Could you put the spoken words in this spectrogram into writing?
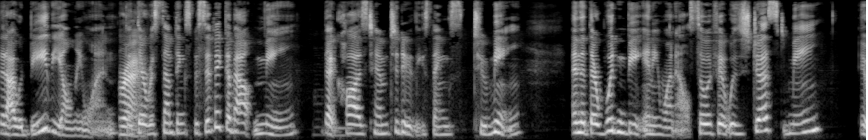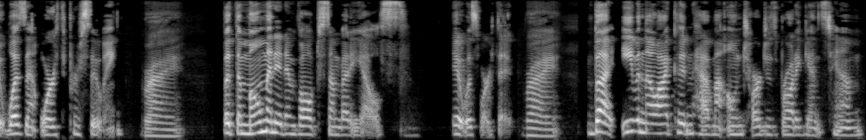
that I would be the only one, Right. that there was something specific about me that mm-hmm. caused him to do these things to me, and that there wouldn't be anyone else. So if it was just me, it wasn't worth pursuing. right, But the moment it involved somebody else, mm-hmm. it was worth it. right, But even though I couldn't have my own charges brought against him,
